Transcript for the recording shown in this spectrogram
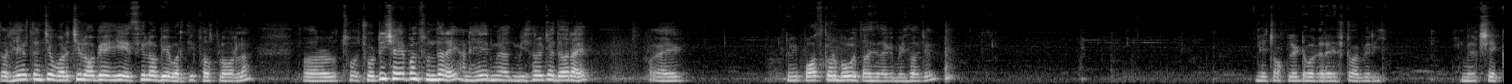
तर हे त्यांची वरची लॉबी आहे ही ए सी लॉबी आहे वरती फर्स्ट फ्लोअरला तर छो छोटीशी आहे पण सुंदर आहे आणि हे मिसळचे दर आहेत. बघा हे तुम्ही पॉज करून बघू शकता की मिसळचे. हे चॉकलेट वगैरे स्ट्रॉबेरी मिल्कशेक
